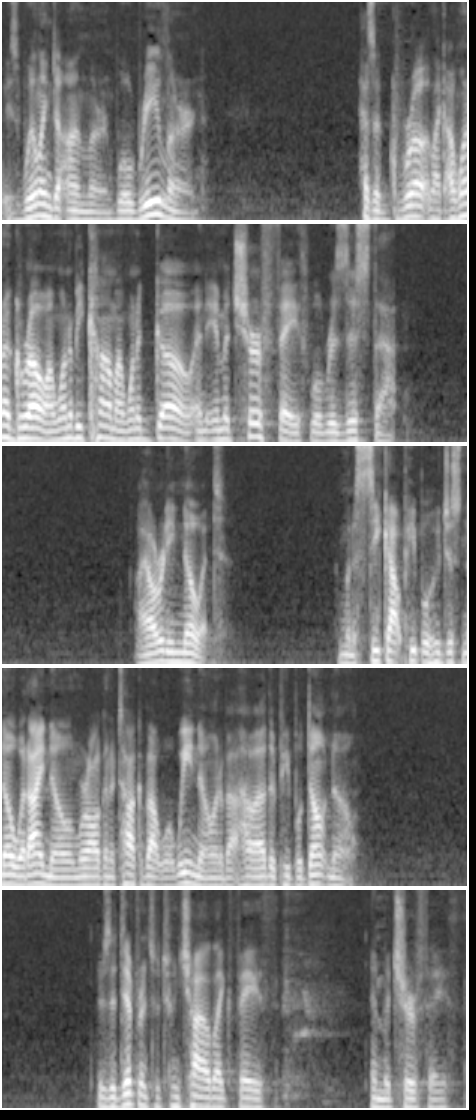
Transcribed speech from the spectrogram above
is willing to unlearn, will relearn, has a grow, like, I want to grow, I want to become, I want to go. An immature faith will resist that. I already know it. I'm going to seek out people who just know what I know, and we're all going to talk about what we know and about how other people don't know. There's a difference between childlike faith and mature faith,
